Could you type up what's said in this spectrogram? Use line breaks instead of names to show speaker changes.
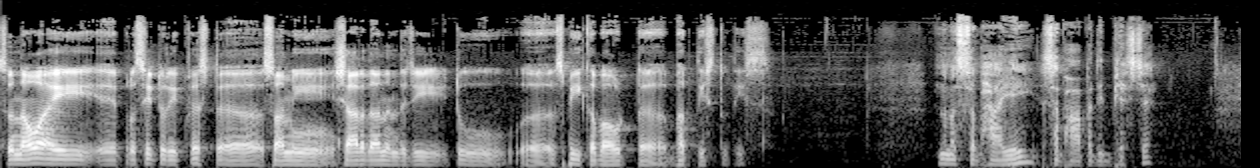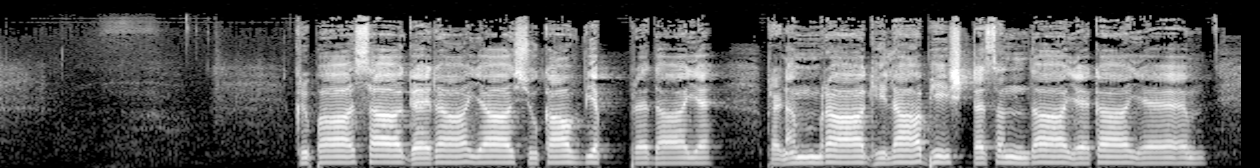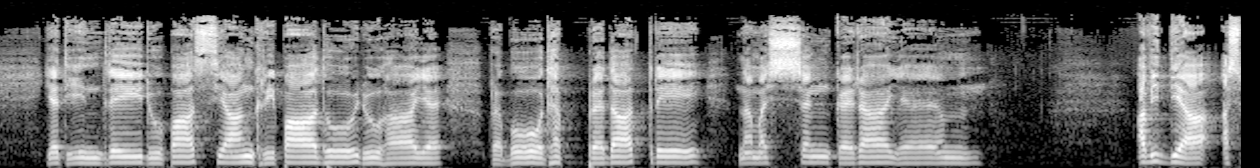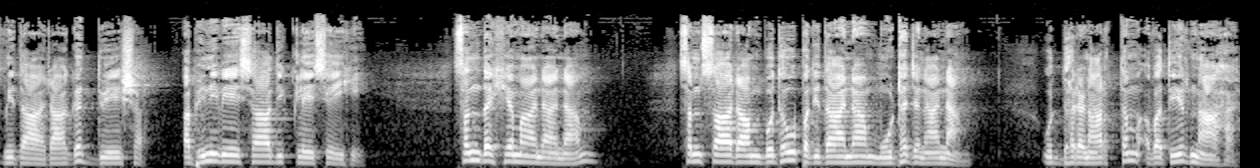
So now I uh, proceed to request uh, Swami Sharadanandaji to uh, speak about uh, Bhakti Stutis.
नमस्सभायै सभापतिभ्यश्च कृपासागराय शुकाव्यप्रदाय प्रणम्राखिलाभीष्टसन्दायकाय यतीन्द्रैरुपास्याङ्घ्रिपादोरुहाय प्रबोधप्रदात्रे नमः शङ्कराय। अविद्या, अस्मिता, रागद्वेष, अभिनिवेशादिक्लेशैः, सन्दह्यमानानां संसाराम्बुधौ पतितानां मूढजनानाम् उद्धरणार्थम् अवतीर्णाः।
